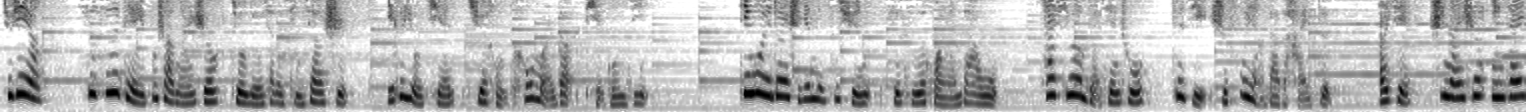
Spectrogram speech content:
就这样，思思给不少男生就留下的形象是一个有钱却很抠门的铁公鸡。经过一段时间的咨询，思思恍然大悟，她希望表现出自己是富养大的孩子，而且是男生应该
